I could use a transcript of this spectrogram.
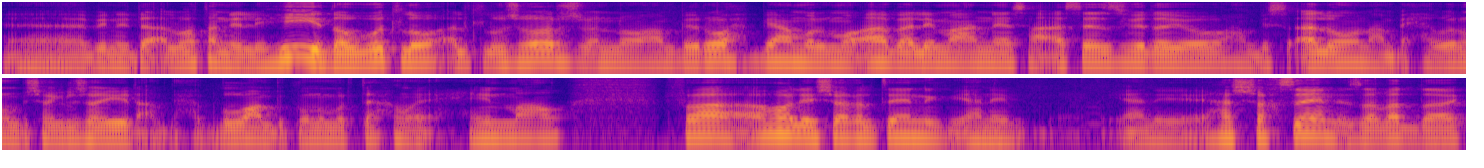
بنداء الوطن اللي هي ضوت له. قالت له جورج إنه عم بيروح بيعمل مقابلة مع الناس على أساس فيديو عم بيسألهم عم بيحاورهم بشكل جيد عم بيحبوه عم بيكونوا مرتاحين معه. فهول شغلتين يعني يعني هالشخصين إذا بدك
